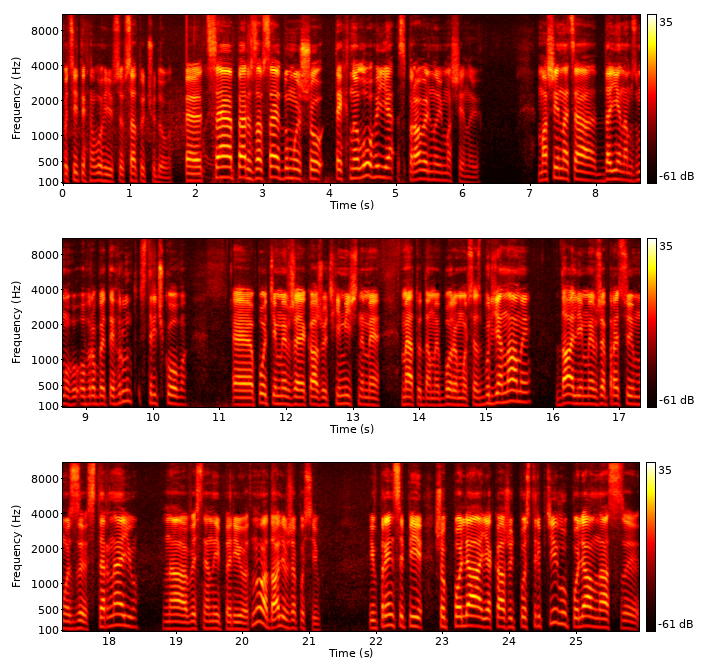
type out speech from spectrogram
по цій технології все, все тут чудово. Е, Це перш за все, я думаю, що технологія з правильною машиною. Машина ця дає нам змогу обробити ґрунт стрічково. Е, Потім ми вже, як кажуть, хімічними методами боремося з бур'янами. Далі ми вже працюємо з стернею на весняний період. Ну а далі вже посів. І в принципі, щоб поля, як кажуть, по стріптілу, поля в нас е,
